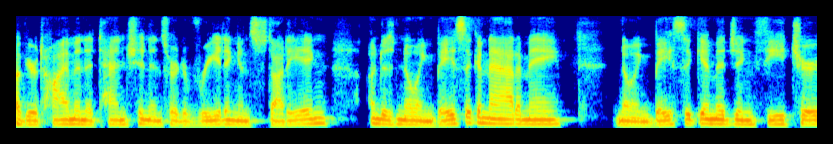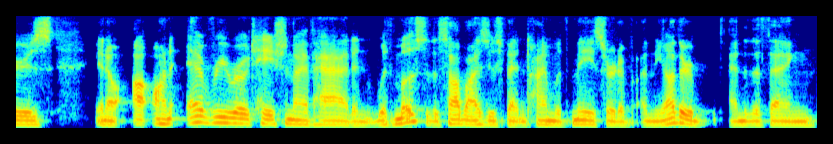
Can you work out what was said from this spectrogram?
of your time and attention in sort of reading and studying on just knowing basic anatomy, knowing basic imaging features. You know, on every rotation I've had, and with most of the sub-Is who spent time with me, sort of on the other end of the thing,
